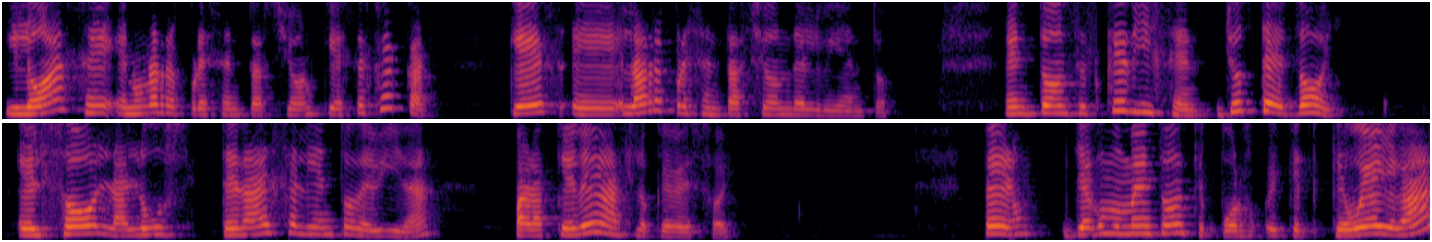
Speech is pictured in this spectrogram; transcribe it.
y lo hace en una representación que es Ejecat, que es eh, la representación del viento. Entonces, ¿qué dicen? Yo te doy el sol, la luz, te da ese aliento de vida para que veas lo que ves hoy. Pero llega un momento en que, por, eh, que, voy a llegar,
